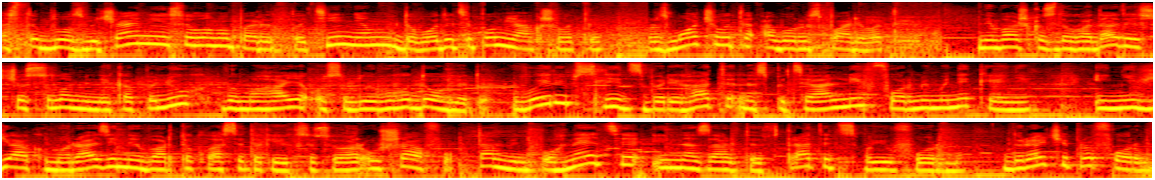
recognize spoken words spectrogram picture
А стебло звичайної соломи перед плетінням доводиться пом'якшувати, розмочувати або розпарювати. Неважко здогадатись, що соломіний капелюх вимагає особливого догляду. Виріб слід зберігати на спеціальній формі манекені, і ні в якому разі не варто класти такий аксесуар у шафу. Там він погнеться і назавжди втратить свою форму. До речі, про форму.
